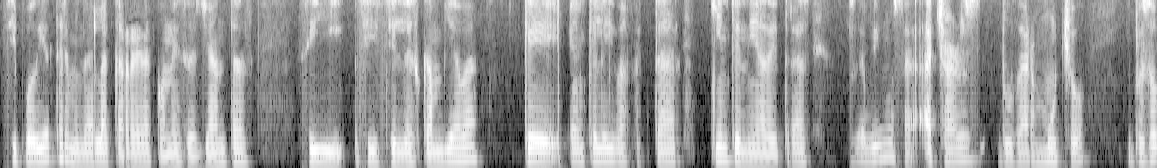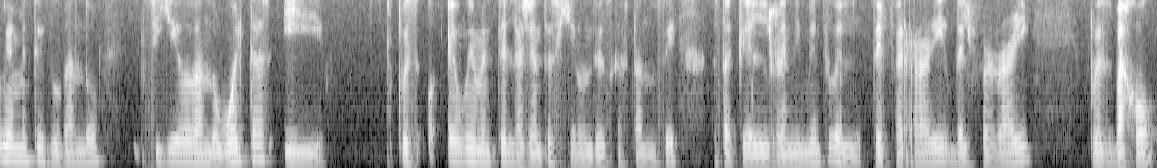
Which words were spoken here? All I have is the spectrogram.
si podía terminar la carrera con esas llantas, si, si se les cambiaba, qué, en qué le iba a afectar, quién tenía detrás. O sea, vimos a, Charles dudar mucho y pues obviamente dudando siguió dando vueltas y pues obviamente las llantas siguieron desgastándose hasta que el rendimiento del, de Ferrari, del Ferrari pues bajó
